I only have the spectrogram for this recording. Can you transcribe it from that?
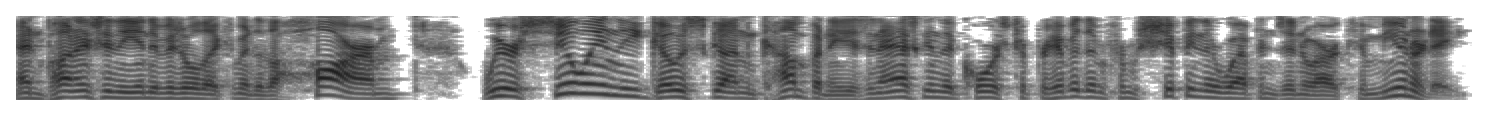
and punishing the individual that committed the harm, we're suing the ghost gun companies and asking the courts to prohibit them from shipping their weapons into our community.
